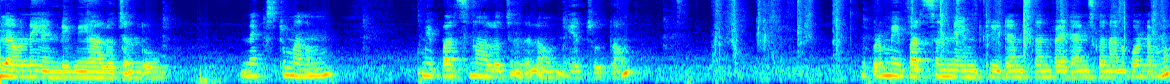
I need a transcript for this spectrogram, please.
ఇలా ఉన్నాయండి మీ ఆలోచనలు. నెక్స్ట్ మనం మీ పర్సన్ ఆలోచనలు ఎలా ఉన్నాయో చూద్దాం. ఇప్పుడు మీ పర్సన్ నేమ్ త్రీ టైమ్స్ కానీ ఫైవ్ టైమ్స్ కానీ అనుకోండి అమ్మా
